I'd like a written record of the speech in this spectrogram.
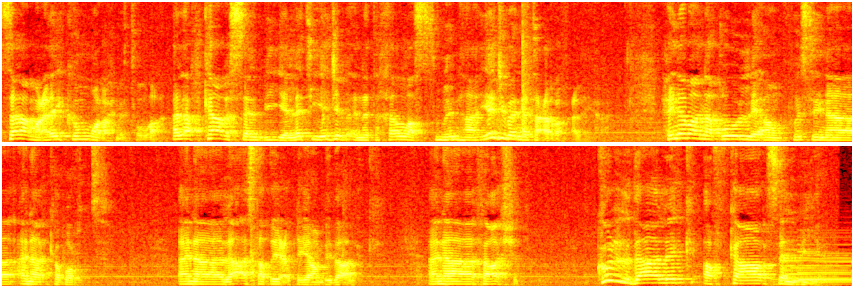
السلام عليكم ورحمة الله. الأفكار السلبية التي يجب أن نتخلص منها يجب أن نتعرف عليها. حينما نقول لأنفسنا أنا كبرت، أنا لا أستطيع القيام بذلك، أنا فاشل. كل ذلك أفكار سلبية.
